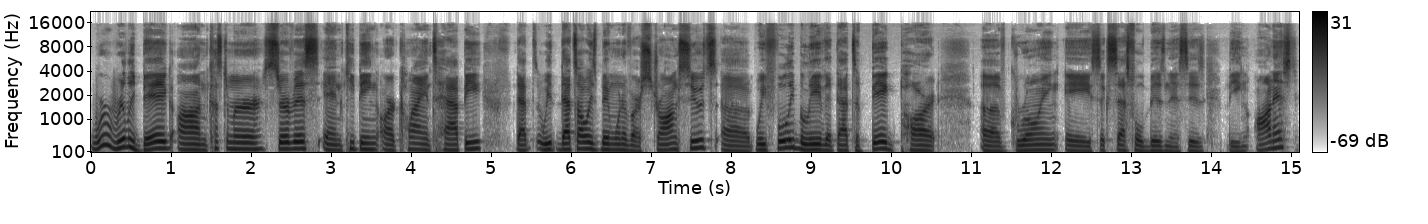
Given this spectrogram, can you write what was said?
we're really big on customer service and keeping our clients happy. That's we that's always been one of our strong suits. Uh, we fully believe that that's a big part of growing a successful business is being honest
